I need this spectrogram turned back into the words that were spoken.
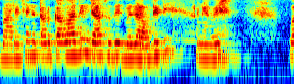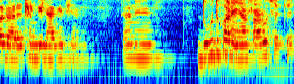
બારે છે ને તડકામાં હતી ને ત્યાં સુધી જ મજા આવતી હતી. અને હવે વધારે ઠંડી લાગે છે. અને દૂધ પણ અહીંયા સારું છે કે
